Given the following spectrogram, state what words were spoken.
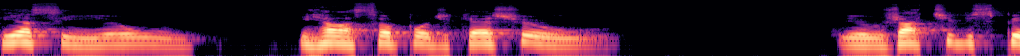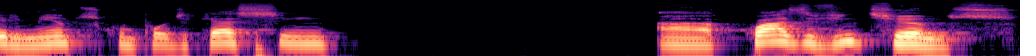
e assim, eu, em relação ao podcast, eu, eu já tive experimentos com podcasting há quase 20 anos.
